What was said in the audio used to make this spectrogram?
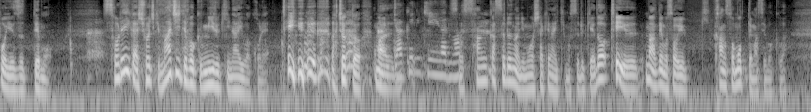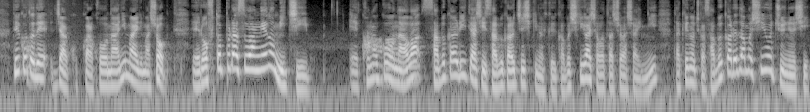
歩譲っても。それ以外正直マジで僕見る気ないわ、これ。っていう、まあちょっと、まあ、逆に気になります。参加するのに申し訳ない気もするけどっていうまあでもそういう感想を持ってますよ僕は。ということでじゃあここからコーナーに参りましょう。えーロフトプラスワンへの道。えーこのコーナーはサブカルリテラシーサブカル知識の低い株式会社私は社員に竹之内がサブカル魂を注入し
